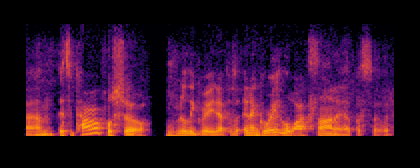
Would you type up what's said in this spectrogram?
um, it's a powerful show, really great episode, and a great Lwaxana episode.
